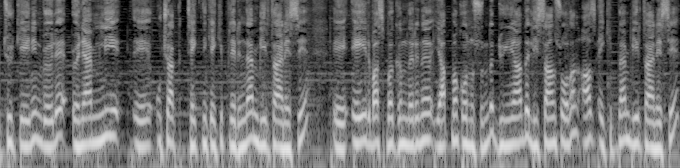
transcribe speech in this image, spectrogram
Türkiye'nin böyle önemli e, uçak teknik ekiplerinden bir tanesi. E, Airbus bakımlarını yapma konusunda dünyada lisansı olan az ekipten bir tanesi.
